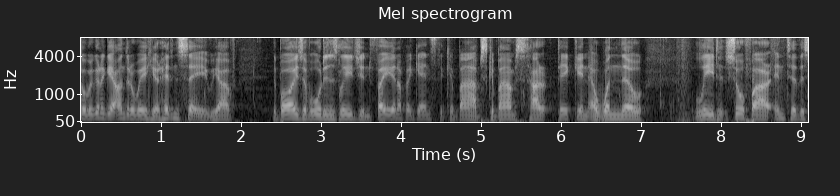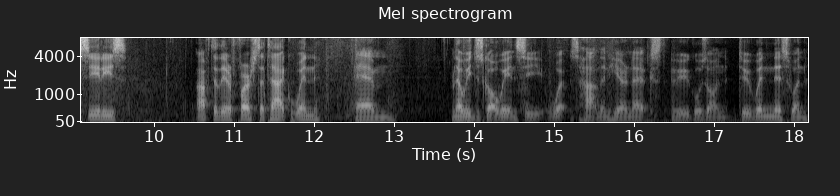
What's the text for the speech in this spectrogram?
So we're going to get underway here. Hidden City. We have the boys of Odin's Legion fighting up against the Kebabs. Kebabs are taking a 1-0 lead so far into the series after their first attack win. Um, now we just got to wait and see what's happening here next. Who goes on to win this one?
